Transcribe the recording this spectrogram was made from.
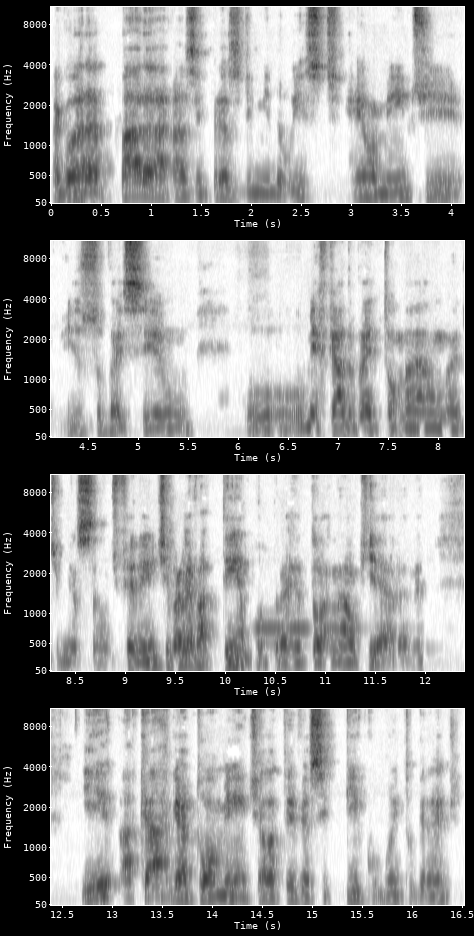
Agora, para as empresas de Middle East, realmente isso vai ser um. O, o mercado vai tomar uma dimensão diferente e vai levar tempo para retornar ao que era. Né? E a carga, atualmente, ela teve esse pico muito grande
